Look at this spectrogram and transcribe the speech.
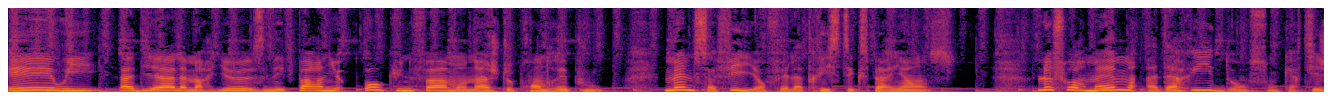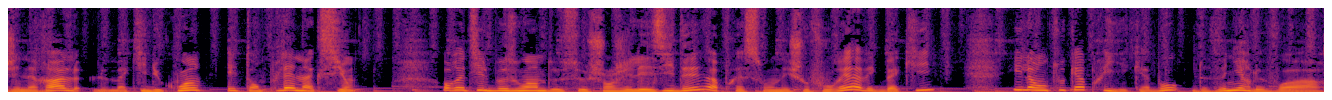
Eh oui, Adia, la marieuse, n'épargne aucune femme en âge de prendre époux. Même sa fille en fait la triste expérience. Le soir même, Adari, dans son quartier général, le maquis du coin, est en pleine action. Aurait-il besoin de se changer les idées après son échauffourée avec Baki? Il a en tout cas prié Cabot de venir le voir.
